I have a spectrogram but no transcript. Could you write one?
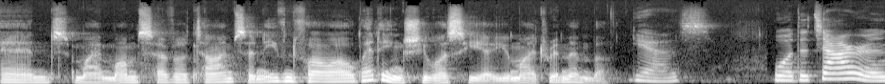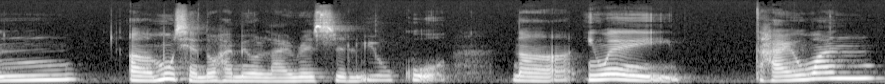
and my mom several times, and even for our wedding, she was here, you might remember. Yes，我的家人呃目前都还没有来瑞士旅游过。那因为台湾，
